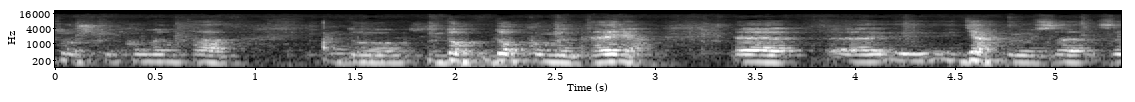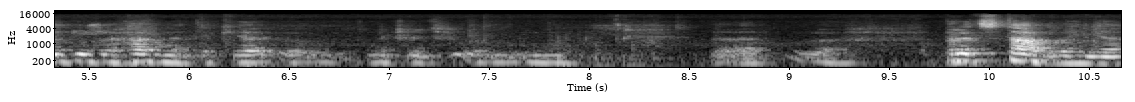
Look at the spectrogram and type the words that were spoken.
трошки коментар до, до, до коментаря. Е, Дякую за, за дуже гарне таке представлення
